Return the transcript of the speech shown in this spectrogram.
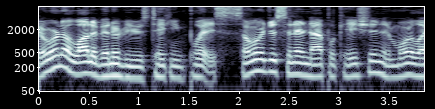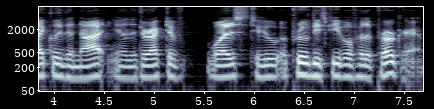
there weren't a lot of interviews taking place. Someone just sent in an application, and more likely than not, you know, the directive was to approve these people for the program.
